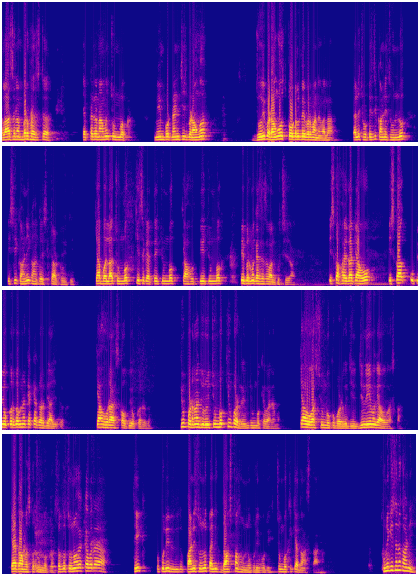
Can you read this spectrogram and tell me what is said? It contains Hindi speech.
क्लास नंबर फ़र्स्ट चैप्टर का नाम है चुंबक। मैं इंपॉर्टेंट चीज़ पढ़ाऊँगा। जो भी पढ़ाऊँगा, उस टोटल पेपर में आने वाला। पहले छोटी सी कहानी सुन लो। इसी कहानी कहाँ से स्टार्ट हुई थी? क्या बला चुंबक? किसे कहते हैं चुंबक? क्या होती है चुंबक? पेपर में कैसे सवाल पूछे जाते इसका फ़ायदा क्या हो? इसका उपयोग करके हमने क्या क्या कर दिया आज तक? क्या हो रहा है इसका उपयोग करके? क्यों पढ़ना ज़रूरी? चुंबक क्यों पढ़ रहे हैं चुंबक के बारे में? क्या होगा इस चुंबक को पढ़ के ज़िंदगी में क्या होगा इसका? क्या काम है इसका चुंबक का? सब तो सुनोगे? क्या बताया? ठीक? तो पूरी कहानी सुन लो, पहली दास्तान सुन लो पूरी पूरी। चुंबक क्या दास्तान सुनी किसी ने कहानी?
